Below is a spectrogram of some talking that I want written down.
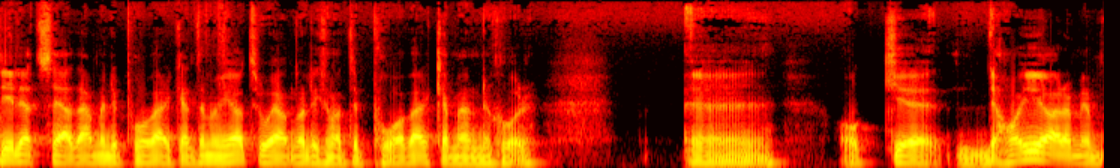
det är lätt att säga att men det påverkar inte, men jag tror ändå liksom att det påverkar människor. Eh, och eh, det har ju att göra med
